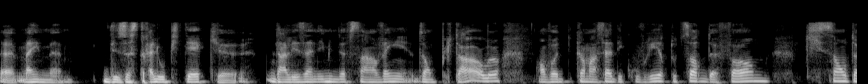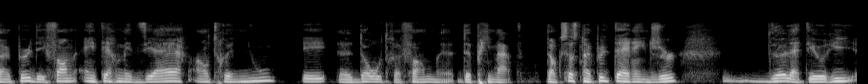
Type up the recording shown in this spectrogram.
même des australopithèques euh, dans les années 1920, disons plus tard, là, on va commencer à découvrir toutes sortes de formes qui sont un peu des formes intermédiaires entre nous et euh, d'autres formes euh, de primates. Donc ça, c'est un peu le terrain de jeu de la théorie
